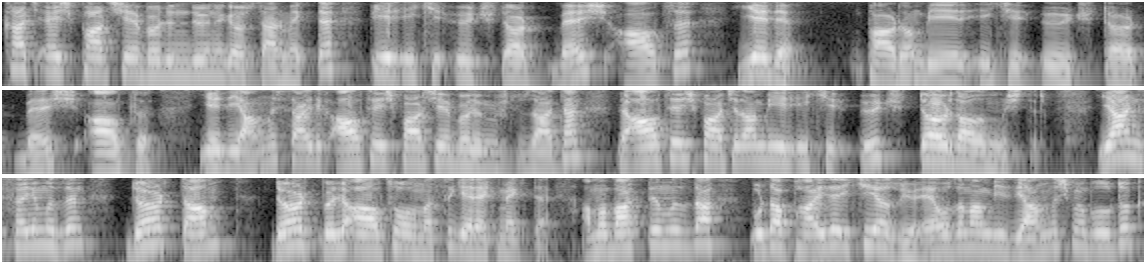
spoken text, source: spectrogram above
kaç eş parçaya bölündüğünü göstermekte. 1, 2, 3, 4, 5, 6, 7. Pardon 1, 2, 3, 4, 5, 6. 7 yanlış saydık. 6 eş parçaya bölünmüştü zaten. Ve 6 eş parçadan 1, 2, 3, 4 alınmıştır. Yani sayımızın 4 tam 4 bölü 6 olması gerekmekte. Ama baktığımızda burada payda 2 yazıyor. E o zaman biz yanlış mı bulduk?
